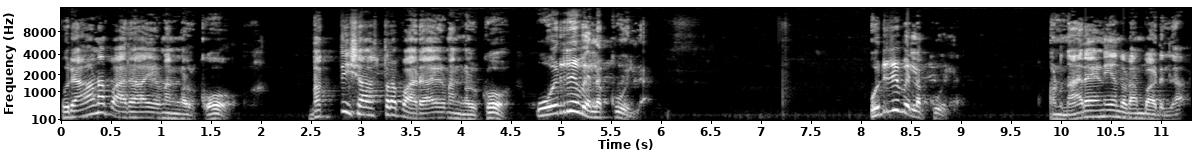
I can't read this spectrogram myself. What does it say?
പുരാണ പാരായണങ്ങൾക്കോ ഭക്തിശാസ്ത്ര പാരായണങ്ങൾക്കോ ഒരു വിലക്കുമില്ല. ഒരു വിലക്കുമില്ല. അതുകൊണ്ട് നാരായണീയം തൊടാൻ പാടില്ല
